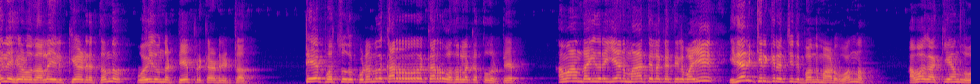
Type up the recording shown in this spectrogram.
ಇಲ್ಲಿ ಹೇಳೋದಲ್ಲ, ಇಲ್ಲಿ ಕೇಳ್ರಿ ತಂದು ಒಯ್ದು ಒಂದು ಟೇಪ್ ರೆಕಾರ್ಡರ್ ಇಟ್ಲದ ಟೇಪ್ ಹಚ್ಚೋದು ಕೂಡ ಅನ್ನೋದು ಕರ್ರ ಕರ್ರ ಒದರ್ಲಕತ್ತದ ಟೇಪ್. ಅವ ಅಂದ, ಇದ್ರೆ ಏನು ಮಾತಿಲ್ಲಕತ್ತಿಲ್ಲ ಬಾಯಿ? ಇದೇನು ಕಿರಿಕಿರಿ ಹಚ್ಚಿದ್ದು ಬಂದ್ ಮಾಡು ಅನ್ನತ್ ಅವಾಗ ಅಕ್ಕಿ ಅಂದ್ಲು,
